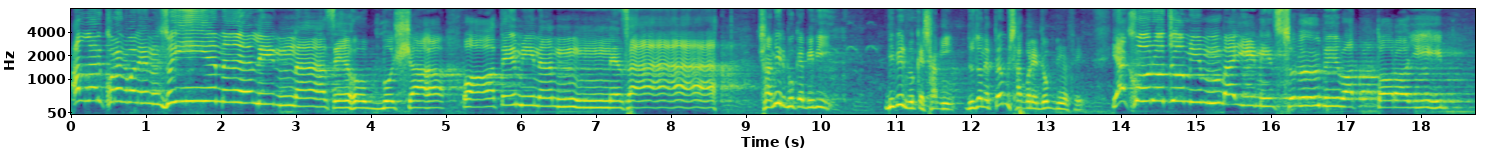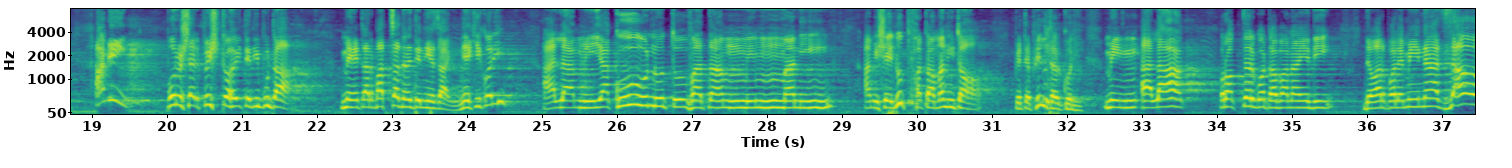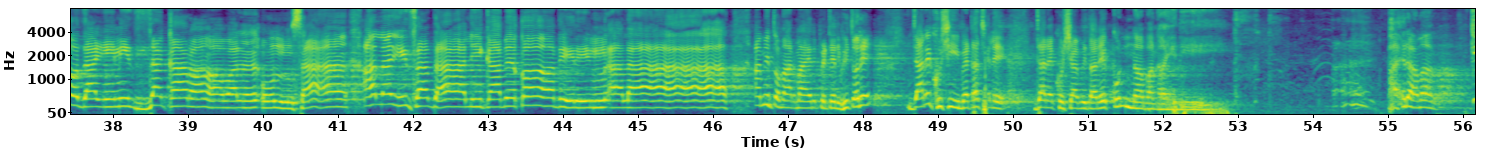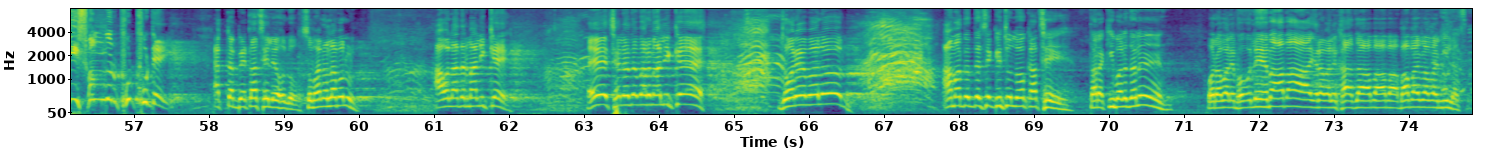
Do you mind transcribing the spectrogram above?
আল্লাহর কোরআন বলেন, জুইয়িনা লিন্নাসি স্বামীর বুকে বিবি, বিবির বুকে স্বামী, দুজনে প্রেম সাগরে ডুব দিয়েছে। আমি পুরুষের পৃষ্ঠ হইতে রিপুটা মেয়েটার বাচ্চা দিতে নিয়ে যাই। নিয়ে কি করি? আলাম ইয়াকুনু তুফাতাম মিন মানি। আমি সেই লুৎফাটা মানিটা পেটে ফিল্টার করি। মিন আলাক, রক্তের গোটা বানাই দিই। দেওয়ার পরে মিনা যাও যাইনি জাকারা ওয়াল উনসা, আলাইসা যালিকা আলা। আমি তোমার মায়ের পেটের ভিতরে যারে খুশি বেটা ছেলে, যারে খুশি আমি তারে কন্যা বানাই দিই। ভাইরা আমার, কি সুন্দর ফুটফুটে একটা বেটা ছেলে হলো। সোমান আল্লাহ বলুন। আওলাদের মালিককে? এ ছেলে দেবার মালিককে? জোরে বলুন। আমাদের দেশে কিছু লোক আছে, তারা কি বলে জানেন? ওরা বলে, ভোলে বাবা। এরা বলে, খাজা বাবা। বাবাই বাবাই মিল আছে।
